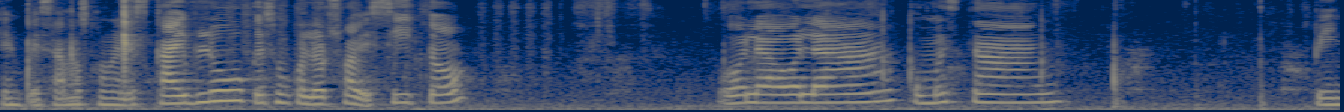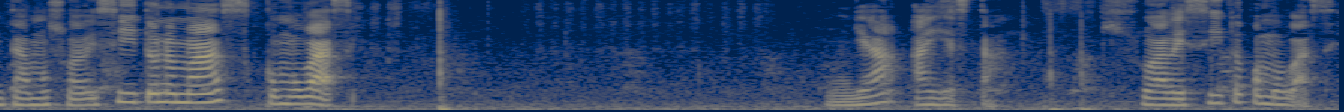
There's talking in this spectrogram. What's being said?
empezamos con el sky blue que es un color suavecito. Hola hola cómo están pintamos suavecito nomás como base. Ya ahí está. Suavecito como base.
